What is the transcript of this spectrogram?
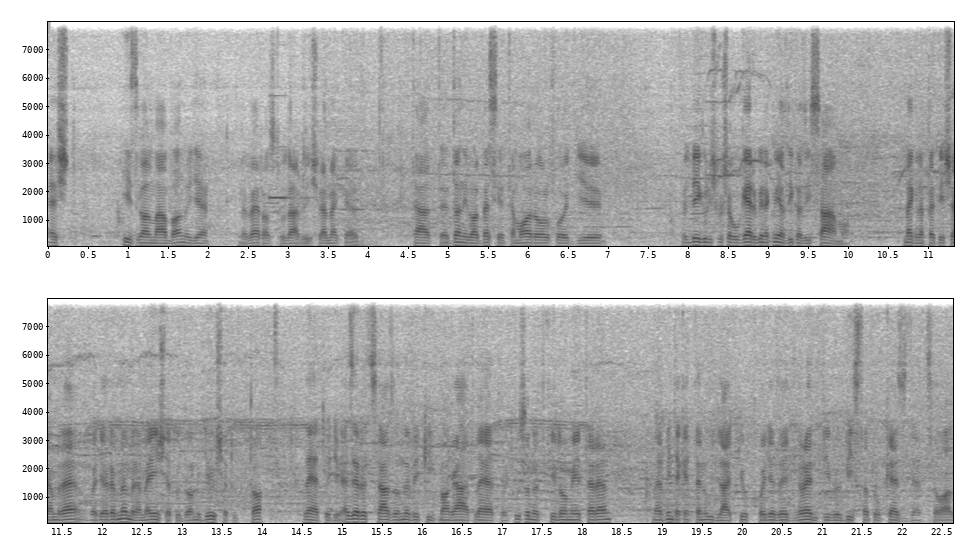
est izgalmában, ugye, mert Verasztó Dávid is remekelt. Tehát Danival beszéltem arról, hogy, hogy végül is most akkor Gergőnek mi az igazi száma. Meglepetésemre, vagy örömömre, mert én se tudom, így ő se tudta, lehet, hogy 1500-on növi ki magát, lehet, hogy 25 kilométeren, mert mindketten úgy látjuk, hogy ez egy rendkívül biztató kezdet, szóval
